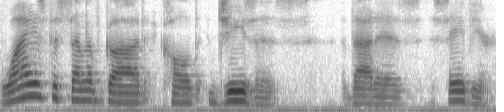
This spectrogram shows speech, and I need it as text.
Why is the Son of God called Jesus? That is, Savior.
